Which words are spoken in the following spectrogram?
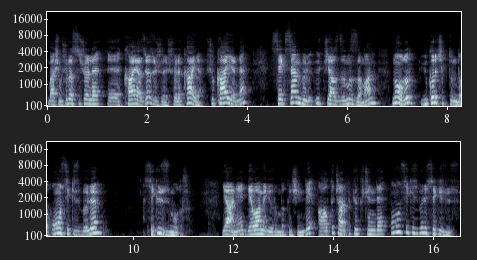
Bak şimdi şurası şöyle e, K yazacağız ya şuraya. Şöyle K ya. Şu K yerine 80 bölü 3 yazdığımız zaman ne olur? Yukarı çıktığında 18 bölü 800 mü olur? Yani devam ediyorum bakın şimdi. 6 çarpı kök içinde 18 bölü 800.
